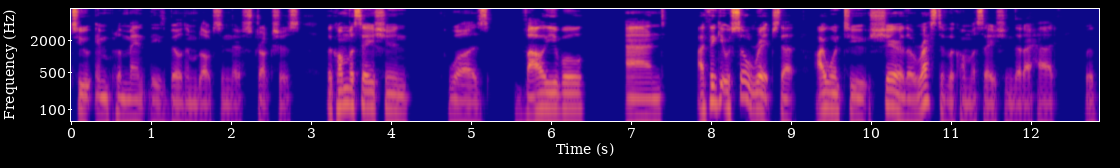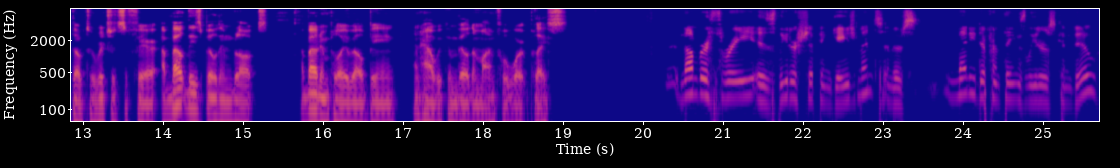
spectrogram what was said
to implement these building blocks in their structures. The conversation was valuable and I think it was so rich that I want to share the rest of the conversation that I had with Dr. Richard Safeer about these building blocks, about employee well-being, and how we can build a mindful workplace. Number three is leadership engagement, and there's many different things leaders can do.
